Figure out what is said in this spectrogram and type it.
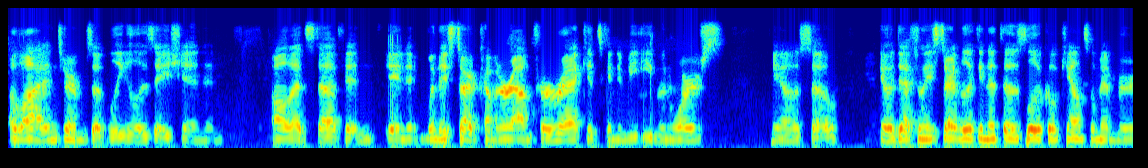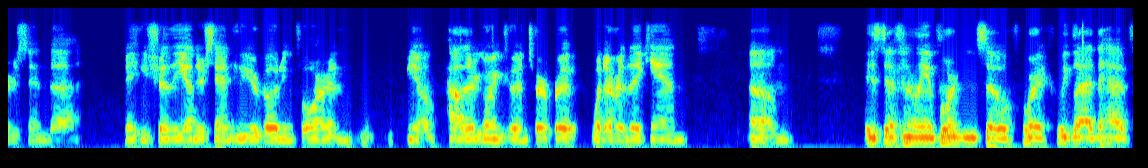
a lot in terms of legalization and all that stuff. And, and when they start coming around for a rec, it's going to be even worse. You know, so you know, definitely start looking at those local council members and uh, making sure that you understand who you're voting for and you know how they're going to interpret whatever they can um, is definitely important. So we're we glad to have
